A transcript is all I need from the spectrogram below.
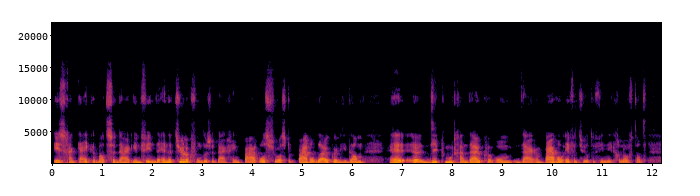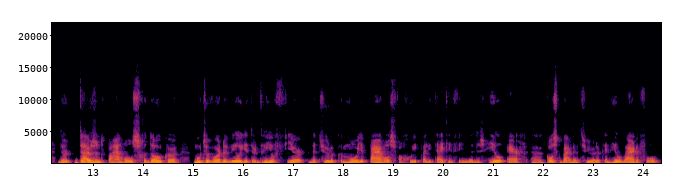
is gaan kijken wat ze daarin vinden. En natuurlijk vonden ze daar geen parels, zoals de parelduiker die dan eh, diep moet gaan duiken om daar een parel eventueel te vinden. Ik geloof dat er duizend parels gedoken moeten worden, wil je er drie of vier natuurlijke mooie parels van goede kwaliteit in vinden. Dus heel erg uh, kostbaar natuurlijk en heel waardevol.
